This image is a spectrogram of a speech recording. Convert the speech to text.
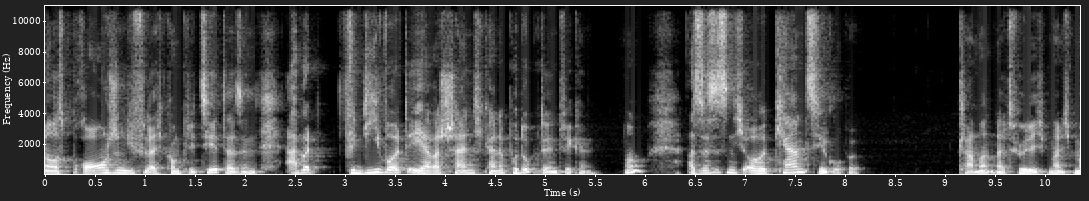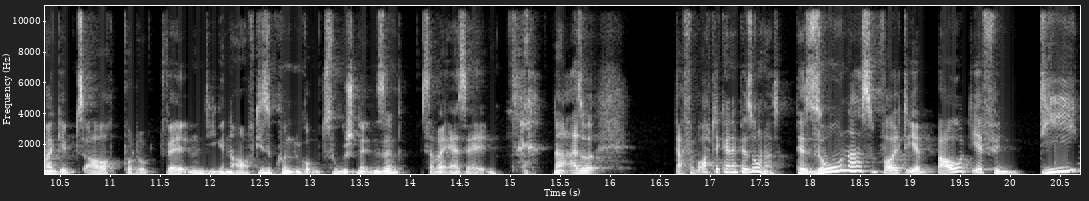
aus Branchen, die vielleicht komplizierter sind. Aber für die wollt ihr ja wahrscheinlich keine Produkte entwickeln. Ne? Also das ist nicht eure Kernzielgruppe. Klammern natürlich, manchmal gibt's auch Produktwelten, die genau auf diese Kundengruppen zugeschnitten sind, ist aber eher selten. Na, also Dafür braucht ihr keine Personas. Personas wollt ihr, baut ihr für die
